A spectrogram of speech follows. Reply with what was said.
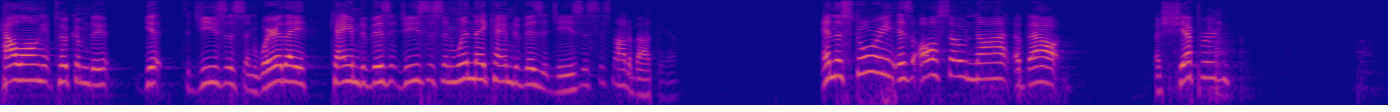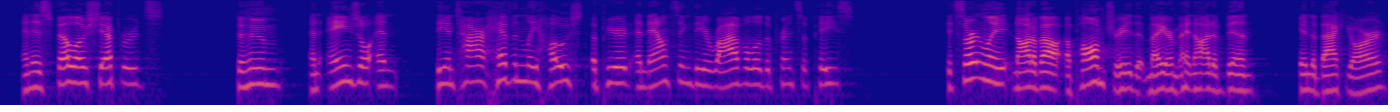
how long it took them to get to Jesus and where they came to visit Jesus and when they came to visit Jesus. It's not about them. And the story is also not about a shepherd and his fellow shepherds to whom an angel and the entire heavenly host appeared announcing the arrival of the Prince of Peace. It's certainly not about a palm tree that may or may not have been in the backyard.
